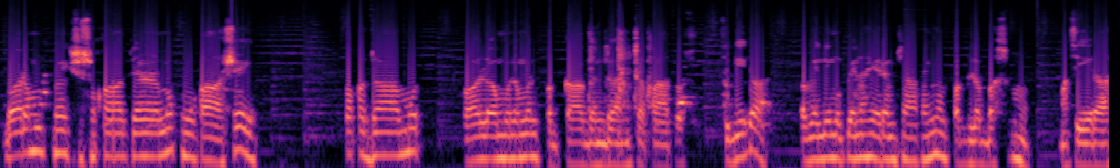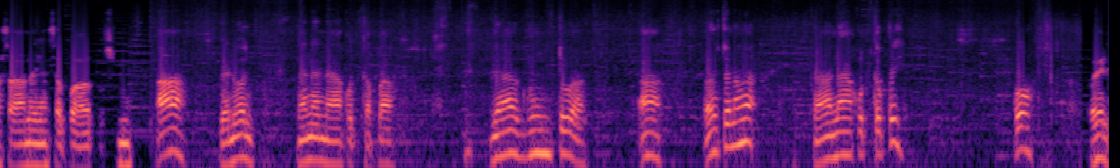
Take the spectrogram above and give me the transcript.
Parang may susukati na naman kung kasya eh. Pakadamot. Kala mo naman pagkaganda ng sapatos. Sige ka, pag hindi mo pinahiram sa akin yan, paglabas mo, masira sana yung sapatos mo. Ah, ganun. Nananakot ka pa. Gagong to ah. Ah, ano to na nga? Nananakot ka pa eh. Oh, well,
